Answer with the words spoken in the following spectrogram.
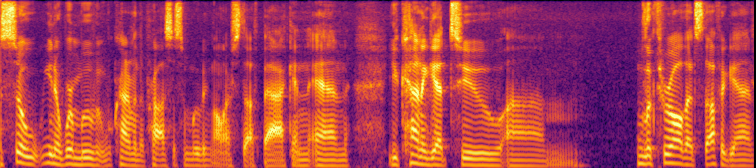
so, you know, we're moving, we're kind of in the process of moving all our stuff back, and, and you kind of get to, um, look through all that stuff again,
